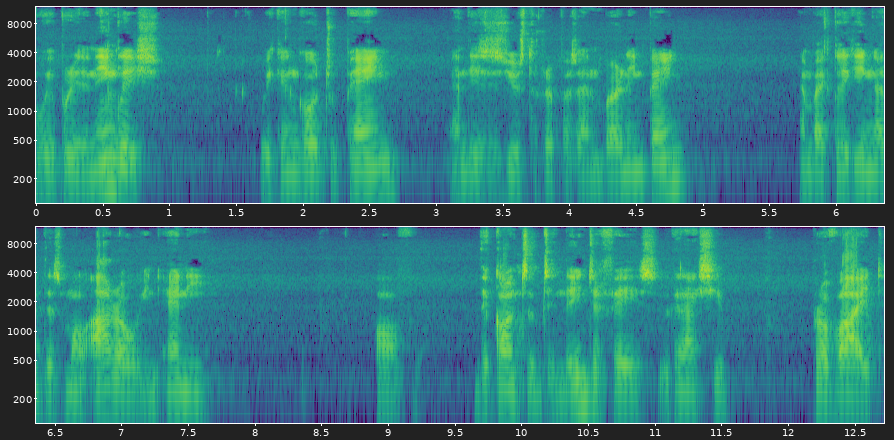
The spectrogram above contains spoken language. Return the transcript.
If we put it in English, we can go to pain, and this is used to represent burning pain. And by clicking at the small arrow in any of the concepts in the interface, we can actually provide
